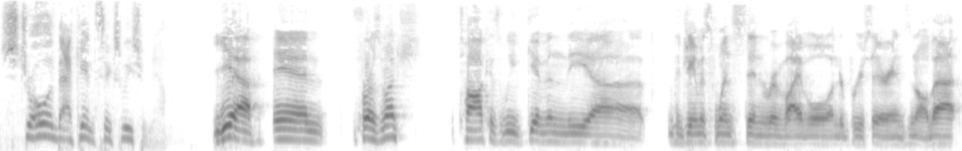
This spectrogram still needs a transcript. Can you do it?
strolling back in six weeks from now. Yeah, and for as much talk as we've given the uh the Jameis Winston revival under Bruce Arians and all that,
